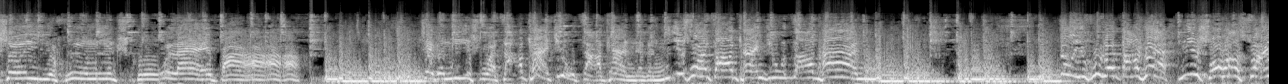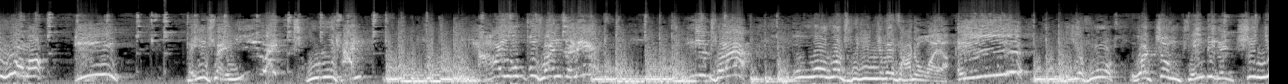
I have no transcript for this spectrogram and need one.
叫一声一哄，你出来吧！这个你说咋谈就咋谈，那个你说咋谈就咋谈。邓一虎说：“大帅，你说话算数吗？”嗯，本帅远出如山，哪有不算之理？你出来，我我出去，你们咋着我呀？哎，一虎，我正准备着指你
